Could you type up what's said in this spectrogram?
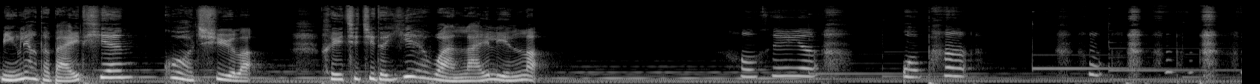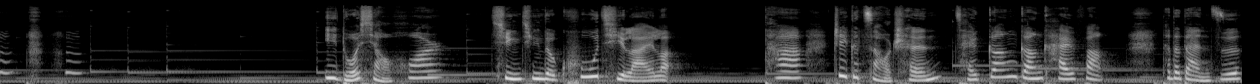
明亮的白天过去了，黑漆漆的夜晚来临了。好黑呀，我怕。一朵小花儿轻轻的哭起来了。它这个早晨才刚刚开放，它的胆子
